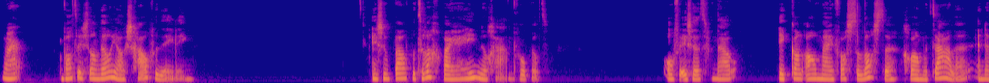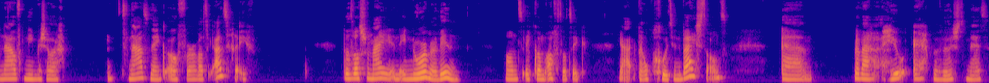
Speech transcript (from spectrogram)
Maar wat is dan wel jouw schaalverdeling? Is een bepaald bedrag waar je heen wil gaan, bijvoorbeeld? Of is het, nou, ik kan al mijn vaste lasten gewoon betalen en daarna hoef ik niet meer zo erg na te denken over wat ik uitgeef. Dat was voor mij een enorme win. Want ik kwam af dat ik, ja, ik ben opgegroeid in de bijstand. Um, we waren heel erg bewust met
